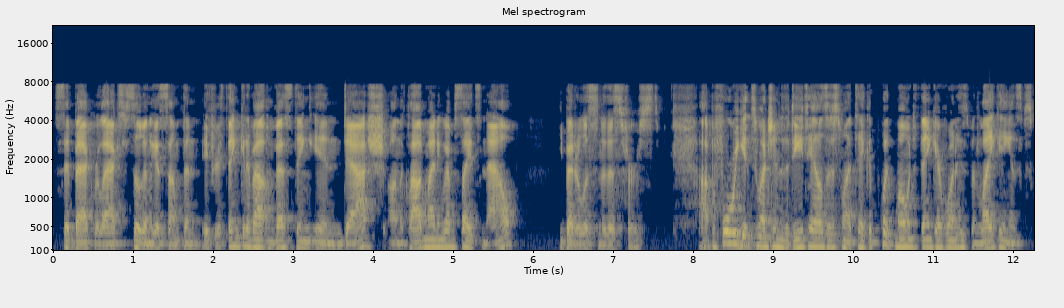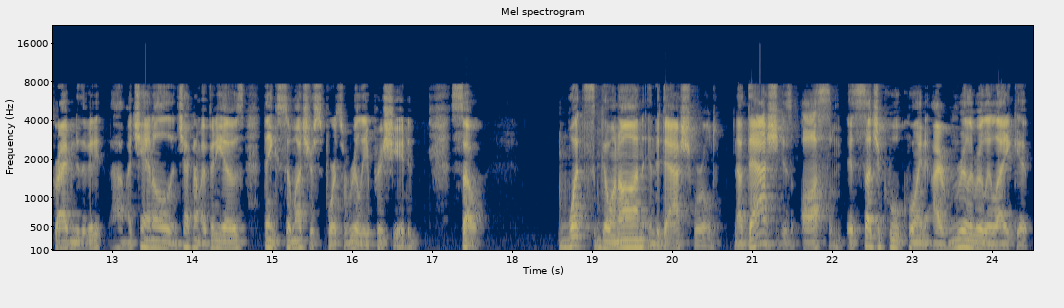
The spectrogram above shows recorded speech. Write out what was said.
sit back, relax. You're still going to get something. If you're thinking about investing in Dash on the cloud mining websites now, you better listen to this first. Uh, before we get too much into the details, I just want to take a quick moment to thank everyone who's been liking and subscribing to the video, uh, my channel and checking out my videos. Thanks so much. Your support's really appreciated. So, what's going on in the Dash world? Now, Dash is awesome. It's such a cool coin. I really, really like it.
